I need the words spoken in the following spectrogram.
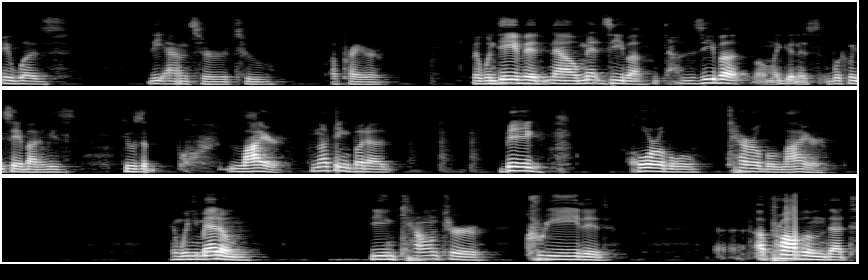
it was the answer to a prayer. But when David now met Ziba, Ziba, oh my goodness, what can we say about him? He's, he was a liar, nothing but a big, horrible, terrible liar. And when he met him, the encounter created uh, a problem that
